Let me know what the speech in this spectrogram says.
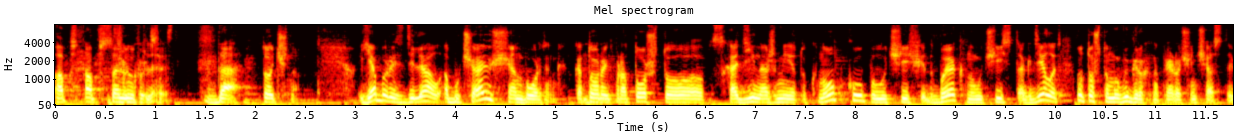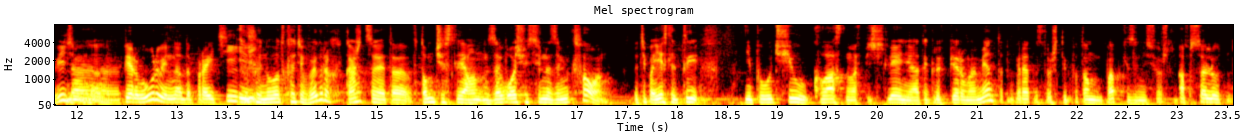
Аб- абсолютно. Да, точно. Я бы разделял обучающий анбординг, который mm-hmm. про то, что сходи, нажми эту кнопку, получи фидбэк, научись так делать. Ну, то, что мы в играх, например, очень часто видим. Да. Первый уровень надо пройти. Слушай, ну вот, кстати, в играх, кажется, это в том числе он очень сильно замиксован. Ну, типа, если ты не получил классного впечатления от игры в первый момент, вероятность того, что ты потом бабки занесешь. Абсолютно.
